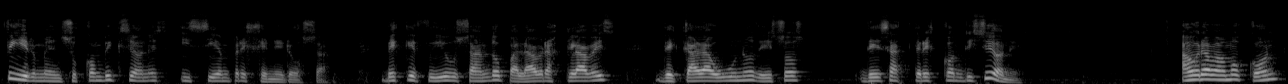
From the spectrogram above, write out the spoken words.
firme en sus convicciones y siempre generosa. Ves que fui usando palabras claves de cada uno de, esos, de esas tres condiciones. Ahora vamos con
